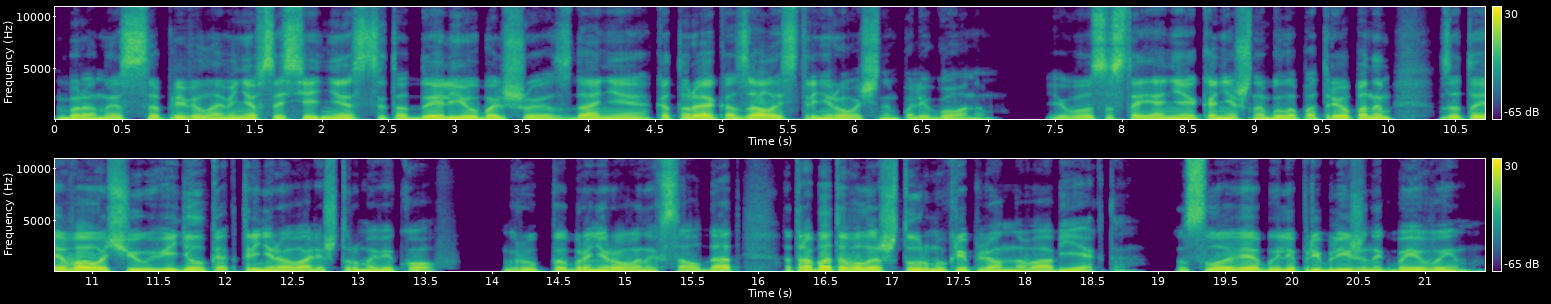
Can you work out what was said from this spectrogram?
Баронесса привела меня в соседнее с цитаделью большое здание, которое оказалось тренировочным полигоном. Его состояние, конечно, было потрепанным, зато я воочию увидел, как тренировали штурмовиков. Группа бронированных солдат отрабатывала штурм укрепленного объекта. Условия были приближены к боевым.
